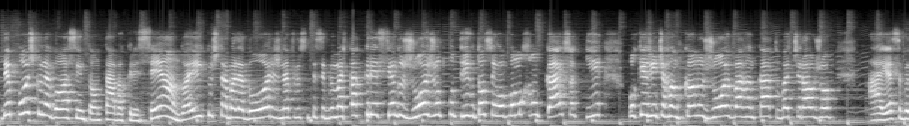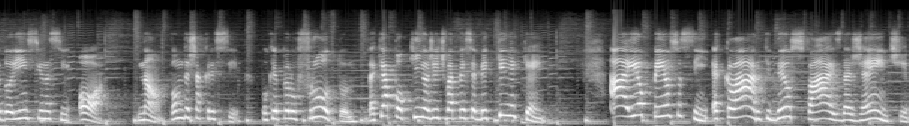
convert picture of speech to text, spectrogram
Depois que o negócio então estava crescendo, aí que os trabalhadores, né, falaram assim, perceberam, mas está crescendo o joio junto com o trigo, então, Senhor, vamos arrancar isso aqui, porque a gente arrancando o joio vai arrancar, tu vai tirar o joio. Aí a sabedoria ensina assim, ó, não, vamos deixar crescer, porque pelo fruto, daqui a pouquinho a gente vai perceber quem é quem. Aí eu penso assim, é claro que Deus faz da gente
